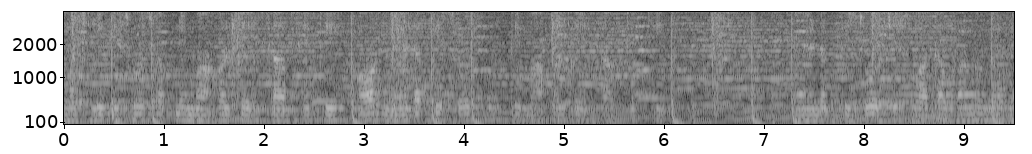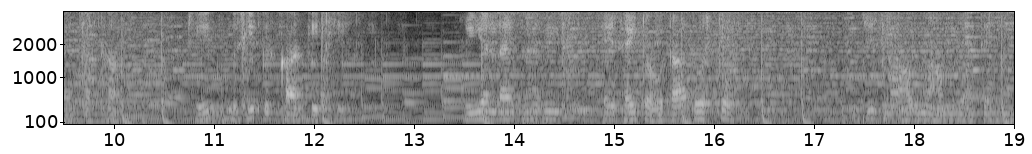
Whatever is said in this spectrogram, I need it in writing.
मछली की सोच अपने माहौल के हिसाब से थी और मेंढक की सोच उसके माहौल के हिसाब से थी। मेंढक की सोच जिस वातावरण में वह रहता था, ठीक उसी प्रकार की थी। रियल लाइफ में भी ऐसा ही तो होता दोस्तों। जिस माहौल में हम रहते हैं,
